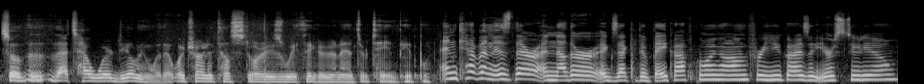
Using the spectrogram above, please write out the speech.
So th- that's how we're dealing with it. We're trying to tell stories we think are going to entertain people. And Kevin, is there another executive bake-off going on for you guys at your studio?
